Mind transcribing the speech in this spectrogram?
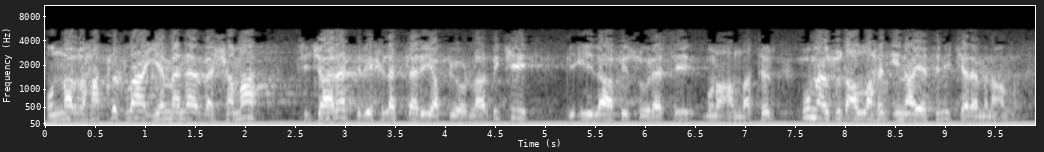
Onlar rahatlıkla Yemen'e ve Şam'a ticaret rihletleri yapıyorlardı ki İlafi suresi bunu anlatır. Bu mevzuda Allah'ın inayetini, keremini anlatır.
